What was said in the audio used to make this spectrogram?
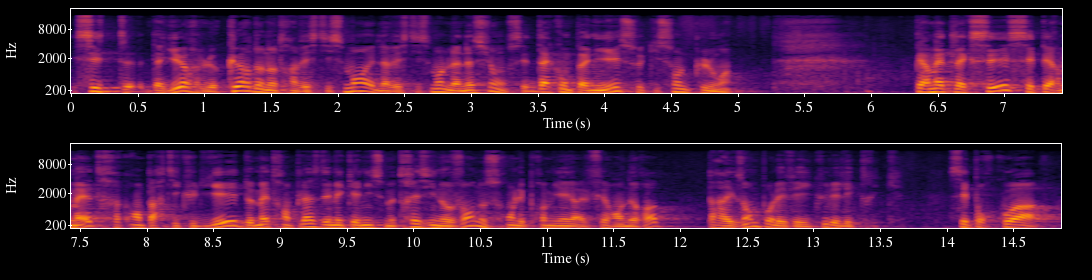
C'est d'ailleurs le cœur de notre investissement et de l'investissement de la nation, c'est d'accompagner ceux qui sont le plus loin. Permettre l'accès, c'est permettre en particulier de mettre en place des mécanismes très innovants. Nous serons les premiers à le faire en Europe, par exemple pour les véhicules électriques. C'est pourquoi,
